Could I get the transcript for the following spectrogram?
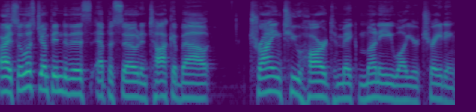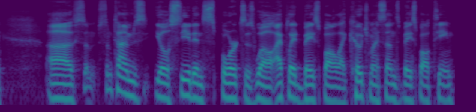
All right, so let's jump into this episode and talk about trying too hard to make money while you're trading. Uh, some, sometimes you'll see it in sports as well. I played baseball, I coach my son's baseball team,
